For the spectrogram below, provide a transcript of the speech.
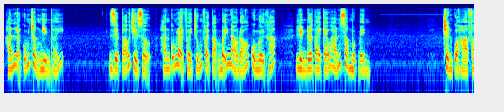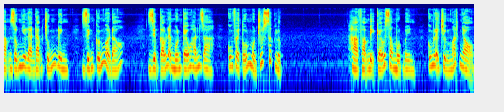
hắn lại cũng chẳng nhìn thấy. Diệp cáo chỉ sợ hắn cũng lại phải chúng phải cạm bẫy nào đó của người khác, liền đưa tay kéo hắn sang một bên. Chân của hà phạm giống như là đạp trúng đinh, dính cứng ở đó. Diệp cáo lại muốn kéo hắn ra, cũng phải tốn một chút sức lực. Hà phạm bị kéo sang một bên, cũng lại trừng mắt nhỏ,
